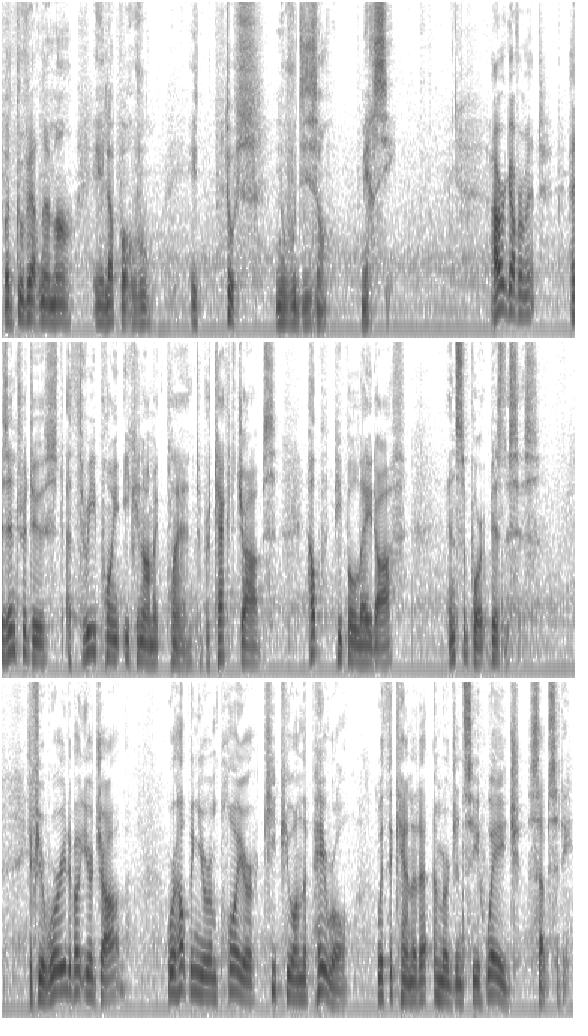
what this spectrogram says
Votre gouvernement est là pour vous. Et tous, nous vous disons merci. Our government has introduced a three-point economic plan to protect jobs, help people laid off, and support businesses. If you're worried about your job, we're helping your employer keep you on the payroll with the Canada Emergency Wage Subsidy.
